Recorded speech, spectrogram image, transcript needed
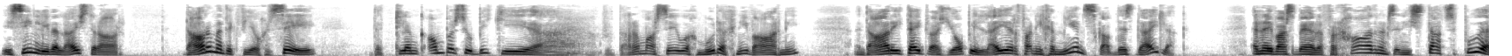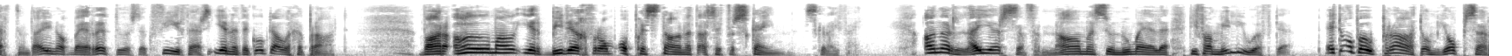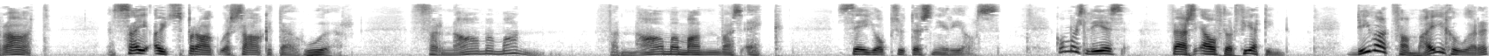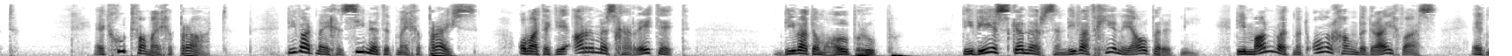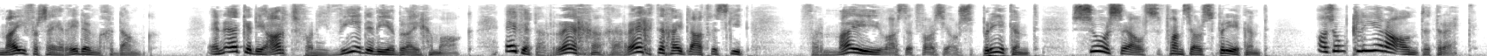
U sien, liewe luisteraar, daarom het ek vir jou gesê, dit klink amper so bietjie, uh, daarom maar sê hoogmoedig nie waar nie. In daardie tyd was Job die leier van die gemeenskap, dis duidelik. En hy was by hulle vergaderings in die stadspoort, onthou jy nog by Rut hoofstuk 4 vers 1 het ek ook daaroor gepraat waar almal eerbiedig vir hom opgestaan het as hy verskyn, skryf hy. Ander leiers en vername, so noem hy hulle, die familiehoofde, het ophou praat om Job se raad en sy uitspraak oor sake te hoor. Vername man, vername man was ek, sê Job so tussen die reëls. Kom ons lees vers 11 tot 14. Die wat van my gehoor het, het goed van my gepraat Die wat my gesien het, het my geprys, omdat ek die armes gered het, die wat om hulp roep, die weeskinders en die wat geen helper het nie. Die man wat met ondergang bedreig was, het my vir sy redding gedank. En ek het die hart van die weduwee bly gemaak. Ek het reg en geregtigheid laat geskied. Vir my was dit vanselfsprekend, so selfs vanselfsprekend as om klere aan te trek.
